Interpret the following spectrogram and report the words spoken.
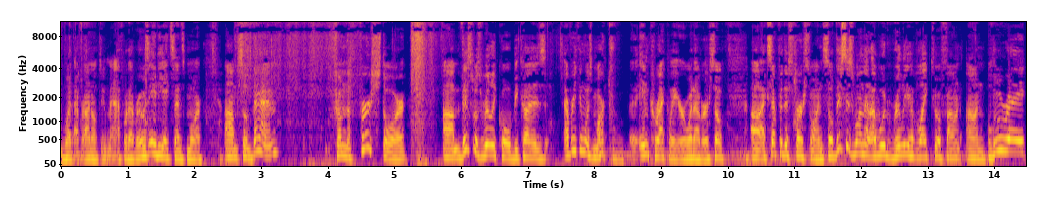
whatever. I don't do math, whatever. It was 88 cents more. Um, so then from the first store, um, this was really cool because everything was marked incorrectly or whatever. So, uh, except for this first one. So this is one that I would really have liked to have found on Blu-ray.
